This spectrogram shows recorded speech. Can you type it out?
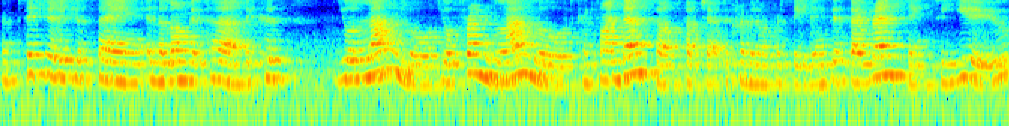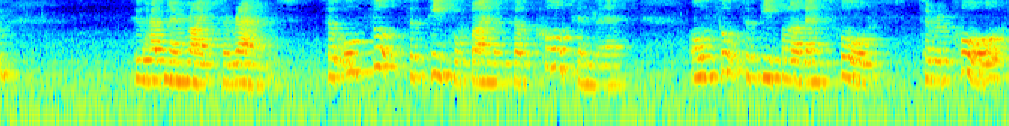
and particularly if you're staying in the longer term, because your landlord, your friend's landlord, can find themselves subject to criminal proceedings if they're renting to you who has no right to rent. So all sorts of people find themselves caught in this. All sorts of people are then forced to report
